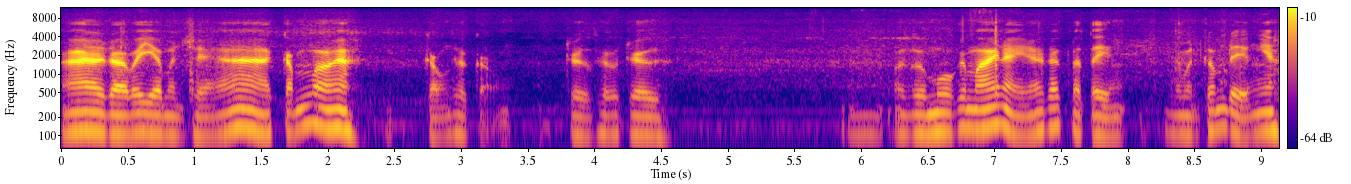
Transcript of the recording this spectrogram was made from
À, rồi bây giờ mình sẽ cấm thôi ha. Cộng theo cộng trừ theo trừ. Ừ, mọi người mua cái máy này nó rất là tiện. Rồi mình cấm điện nha.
